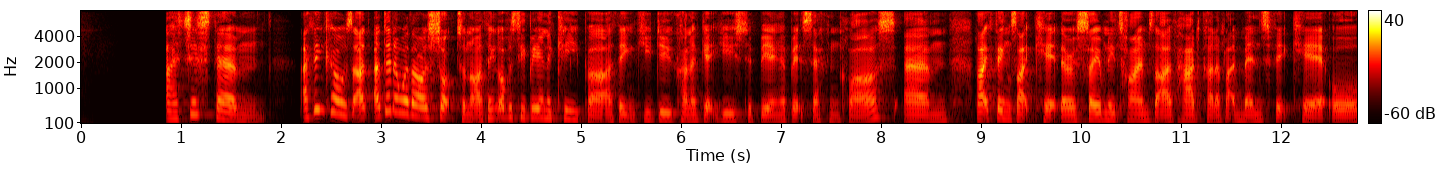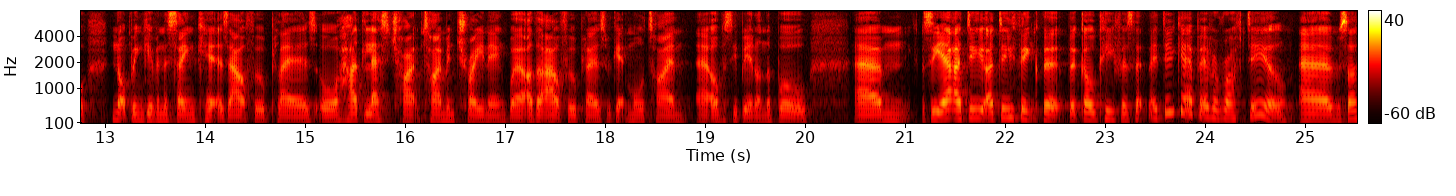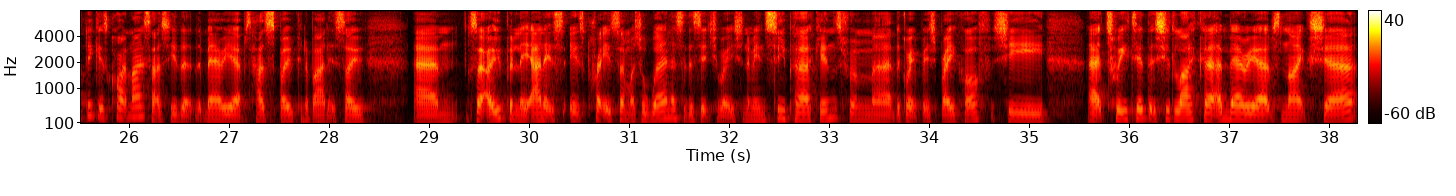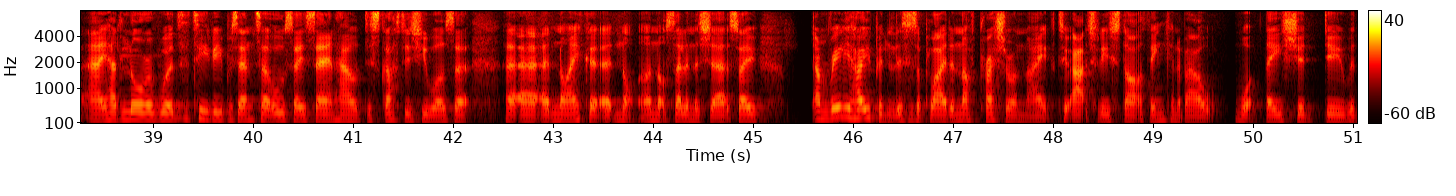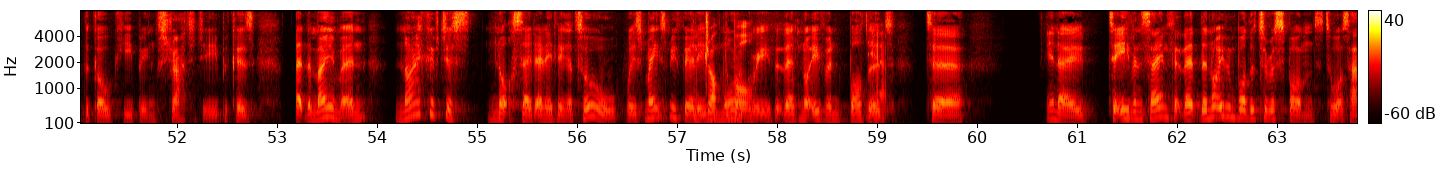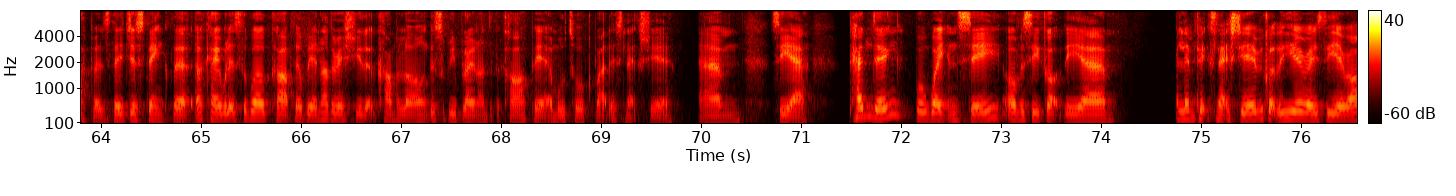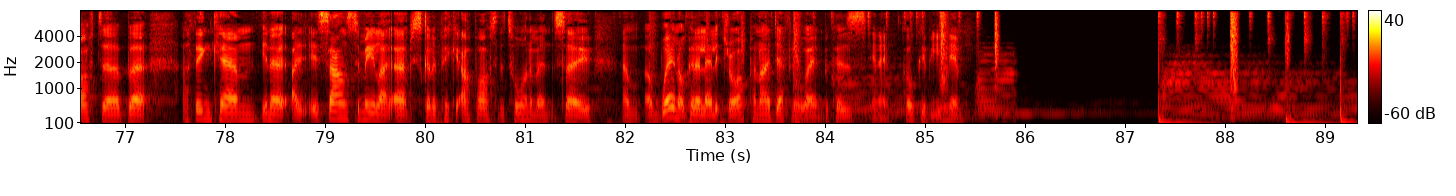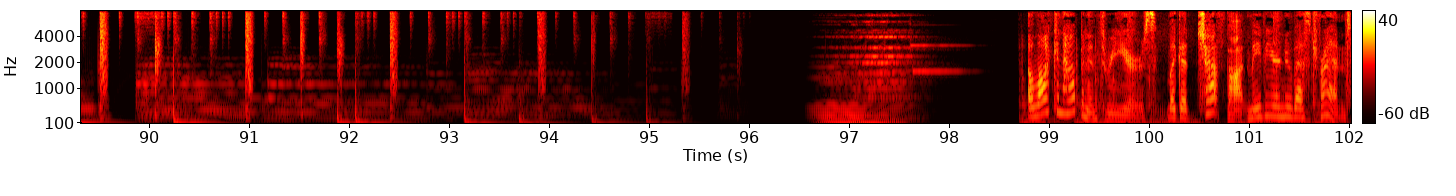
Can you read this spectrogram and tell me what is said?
I just um I think I was, I, I, don't know whether I was shocked or not. I think obviously being a keeper, I think you do kind of get used to being a bit second class. Um, like things like kit, there are so many times that I've had kind of like men's fit kit or not been given the same kit as outfield players or had less tri- time in training where other outfield players would get more time, uh, obviously being on the ball. Um, so yeah, I do I do think that the goalkeepers that they do get a bit of a rough deal. Um, so I think it's quite nice actually that, that Mary Earps has spoken about it so um, so openly, and it's it's created so much awareness of the situation. I mean, Sue Perkins from uh, the Great British Bake Off, she uh, tweeted that she'd like a, a Mary Earps Nike shirt. Uh, you had Laura Woods, the TV presenter, also saying how disgusted she was at at, at Nike at not uh, not selling the shirt. So I'm really hoping that this has applied enough pressure on Nike to actually start thinking about what they should do with the goalkeeping strategy because at the moment Nike have just not said anything at all, which makes me feel they've even more aggrieved that they've not even bothered yeah. to, you know, to even say anything. They're, they're not even bothered to respond to what's happened. They just think that, okay, well, it's the World Cup. There'll be another issue that will come along. This will be blown under the carpet and we'll talk about this next year. Um, so, yeah, pending, we'll wait and see. Obviously, got the. Um, Olympics next year. We've got the Euros the year after, but I think um, you know it sounds to me like Earps is going to pick it up after the tournament. So, um, and we're not going to let it drop, and I definitely won't because you know goalkeeper union. A lot can happen in three years, like a chatbot may be your new best friend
